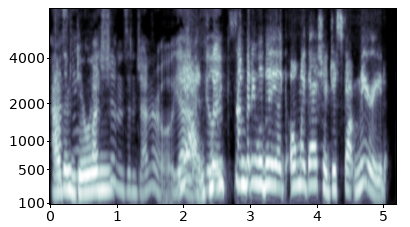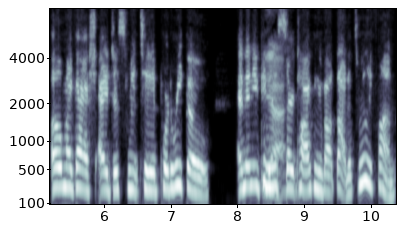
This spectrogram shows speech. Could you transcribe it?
how they're doing questions in general. Yeah, yeah. And then like... somebody will be like, "Oh my gosh, I just got married. Oh my gosh, I just went to Puerto Rico." And then you can yeah. just start talking about that. It's really fun.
